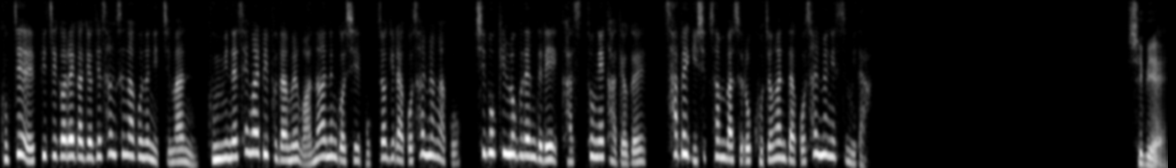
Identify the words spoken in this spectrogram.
국제 LPG 거래 가격이 상승하고는 있지만 국민의 생활비 부담을 완화하는 것이 목적이라고 설명하고 15kg들이 가스통의 가격을 423바트로 고정한다고 설명했습니다. 12일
